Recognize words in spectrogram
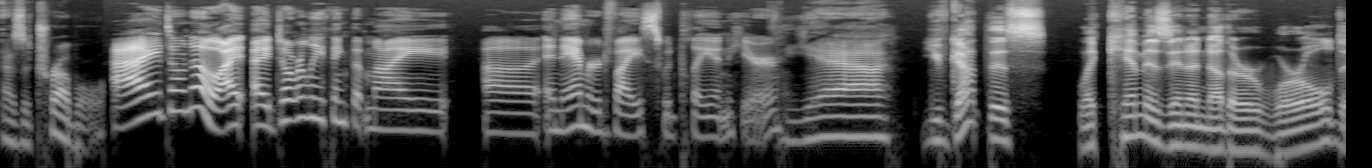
as a trouble? I don't know. I, I don't really think that my uh, enamored vice would play in here. Yeah, You've got this like Kim is in another world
